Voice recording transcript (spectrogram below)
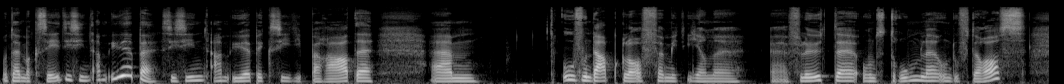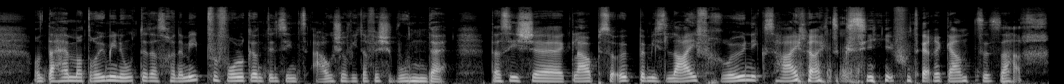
Und dann haben wir gesehen, die sind am Üben. Sie sind am Üben gewesen, die Parade ähm, auf und ab gelaufen mit ihren äh, Flöten und Trommeln und auf der Ross. Und da haben wir drei Minuten das können mitverfolgen und dann sind sie auch schon wieder verschwunden. Das ist, äh, glaube so etwa mein Live-Krönungs-Highlight von dieser ganzen Sache.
